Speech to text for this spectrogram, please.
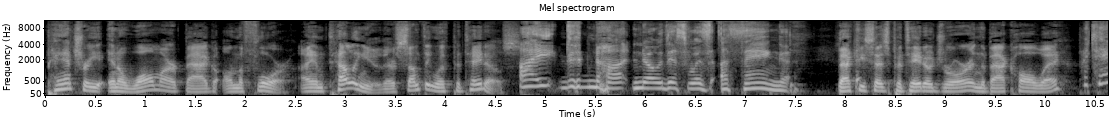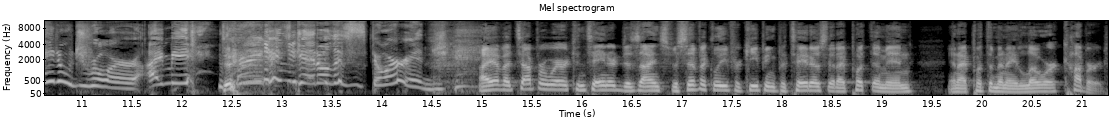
Pantry in a Walmart bag on the floor. I am telling you, there's something with potatoes. I did not know this was a thing. Becky says potato drawer in the back hallway. Potato drawer. I mean, where do you guys get all this storage? I have a Tupperware container designed specifically for keeping potatoes that I put them in, and I put them in a lower cupboard.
